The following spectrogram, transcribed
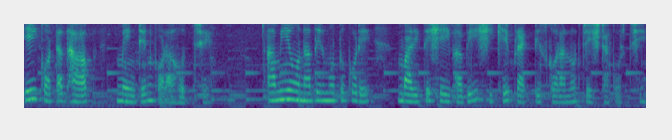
এই কটা ধাপ মেনটেন করা হচ্ছে। আমিও ওনাদের মতো করে বাড়িতে সেইভাবেই শিখে প্র্যাকটিস করানোর চেষ্টা করছি।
